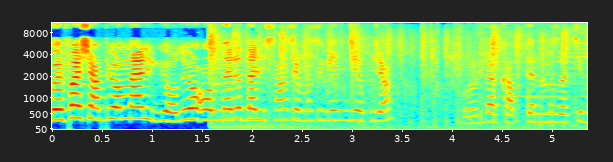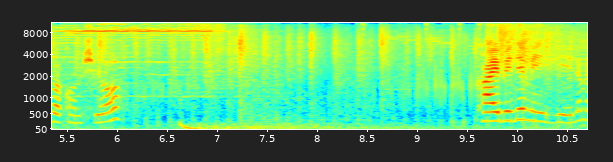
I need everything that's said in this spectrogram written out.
UEFA Şampiyonlar Ligi oluyor. Onlara da lisans yapması gelince yapacağım. Bu arada kaptanımız Atiba konuşuyor. Kaybedemeyiz diyelim.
